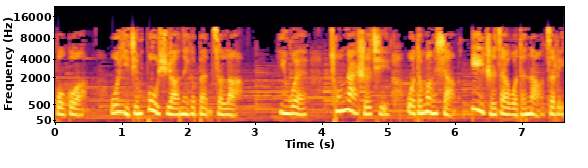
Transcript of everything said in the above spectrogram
不过我已经不需要那个本子了，因为从那时起，我的梦想一直在我的脑子里，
